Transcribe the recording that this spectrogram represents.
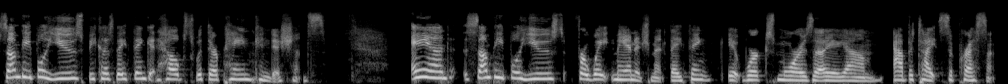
Some people use because they think it helps with their pain conditions and some people use for weight management. They think it works more as a um, appetite suppressant.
